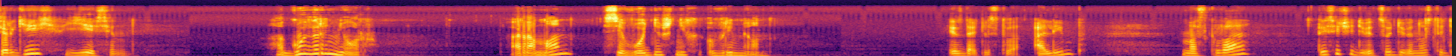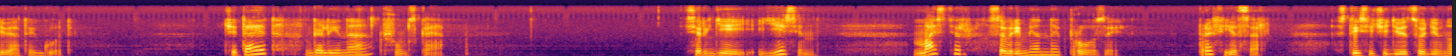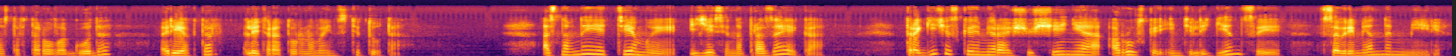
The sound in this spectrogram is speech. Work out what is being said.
Сергей Есин. Гувернер. Роман сегодняшних времен. Издательство «Олимп», Москва, 1999 год. Читает Галина Шумская. Сергей Есин – мастер современной прозы, профессор – с 1992 года ректор литературного института. Основные темы Есина прозаика – трагическое мироощущение русской интеллигенции в современном мире.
